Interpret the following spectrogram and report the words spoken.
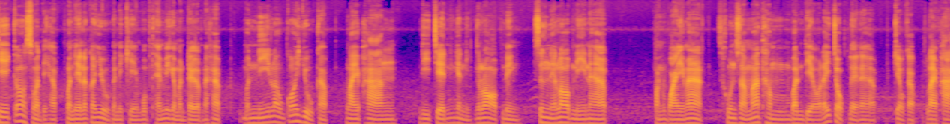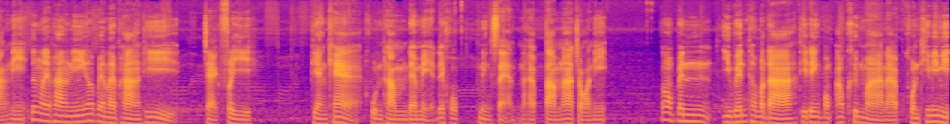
คก็สวัสดีครับ วันนี้เราก็อยู่กันในเกมบ๊อบแทมอีกันเหมือนเดิมนะครับ วันนี้เราก็อยู่กับลายพรางดีเจนกันอีกรอบหนึ่ง ซึ่งในรอบนี้นะครับมันไวมาก คุณสามารถทำวันเดียวได้จบเลยนะครับ เกี่ยวกับลายพรางนี้ ซึ่งลายพรางนี้ก็เป็นลายพรางที่แจกฟรี เพียงแค่คุณทำเดเมจได้ครบ 1 0 0 0 0แสนนะครับ ตามหน้าจอนี้ ก็เป็นอีเวนต์ธรรมดาที่เด้งป๊อปอัพขึ้นมานะครับ คนที่ไม่มี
